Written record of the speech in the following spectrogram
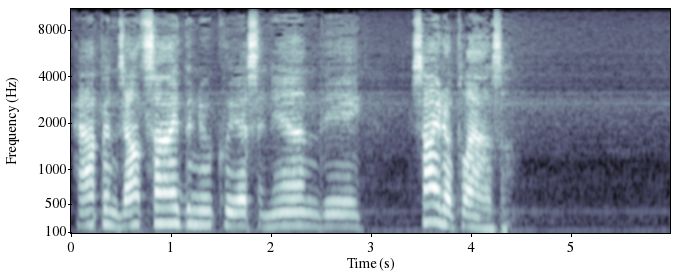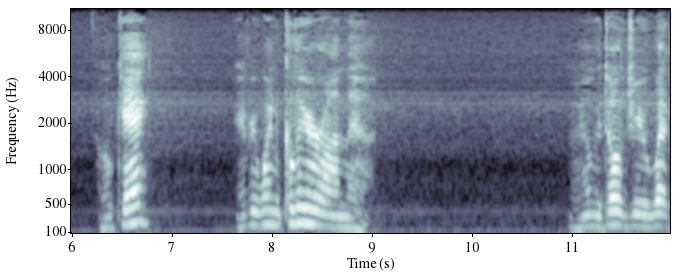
happens outside the nucleus and in the cytoplasm. Okay? Everyone clear on that? I only told you what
